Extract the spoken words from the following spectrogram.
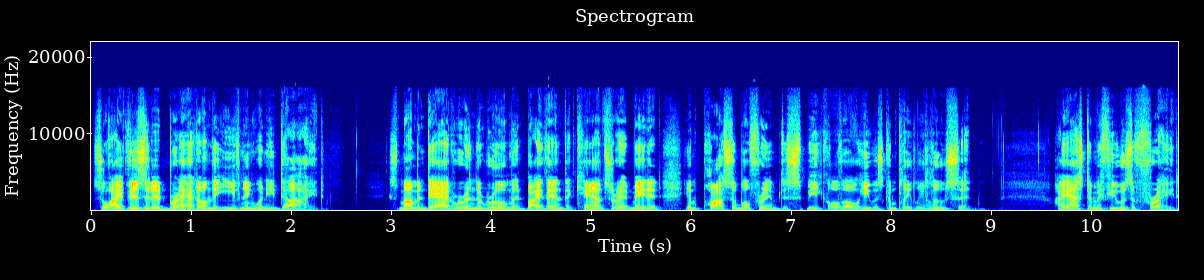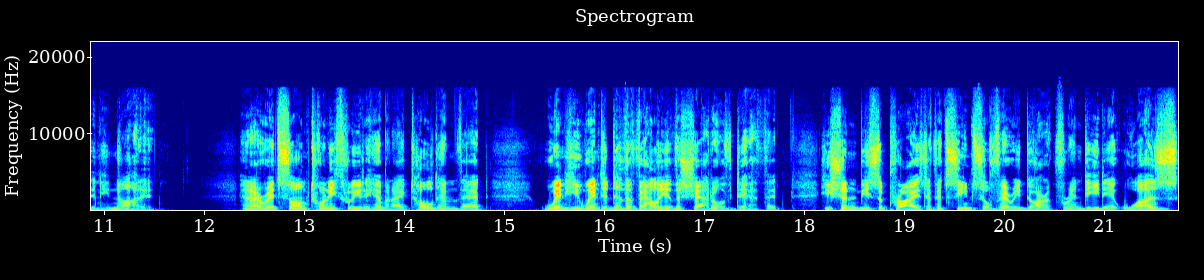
So I visited Brad on the evening when he died. His mom and dad were in the room, and by then the cancer had made it impossible for him to speak, although he was completely lucid. I asked him if he was afraid, and he nodded. And I read Psalm 23 to him, and I told him that when he went into the valley of the shadow of death, that he shouldn't be surprised if it seemed so very dark, for indeed it was,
